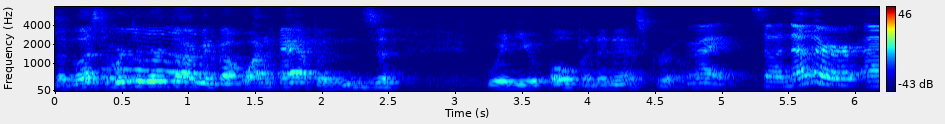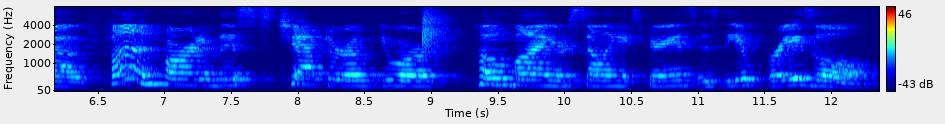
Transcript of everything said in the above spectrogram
but let's, we're, we're talking about what happens when you open an escrow. Right. So another uh, fun part of this chapter of your home buying or selling experience is the appraisal.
